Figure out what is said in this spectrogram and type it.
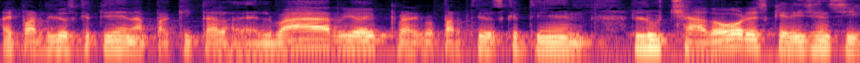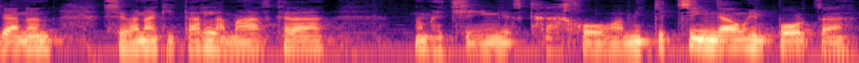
hay partidos que tienen a Paquita la del barrio, hay partidos que tienen luchadores que dicen si ganan se van a quitar la máscara. No me chingues, carajo, a mí qué chingado me importa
